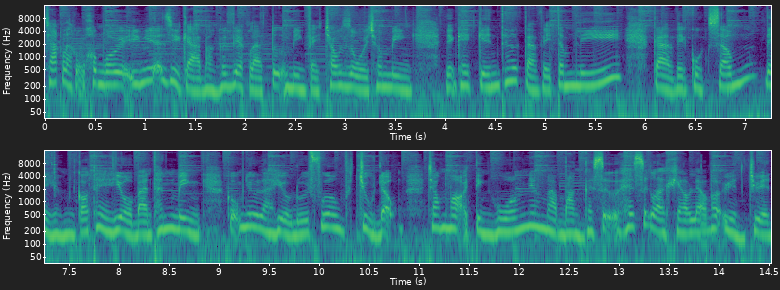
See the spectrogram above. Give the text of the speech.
chắc là cũng không có ý nghĩa gì cả bằng cái việc là tự mình phải trau dồi cho mình những cái kiến thức cả về tâm lý cả về cuộc sống để mình có thể hiểu bản thân mình cũng như là hiểu đối phương chủ động trong mọi tình huống. Nhưng mà bằng cái sự hết sức là khéo léo và uyển chuyển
